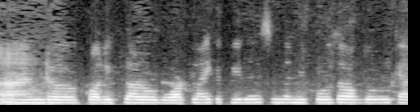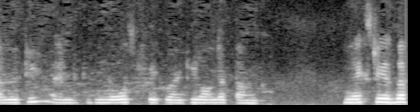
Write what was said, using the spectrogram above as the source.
and uh, cauliflower or wart-like appearance in the mucosa of the oral cavity and most frequently on the tongue. Next is the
